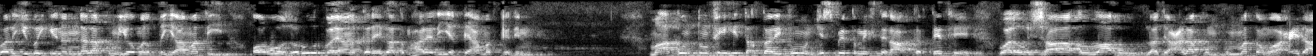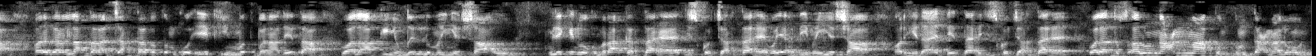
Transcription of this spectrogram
وَلِيُبَيِّنَنَّ لَكُمْ يَوْمَ الْقِيَامَةِ اور وہ ضرور بیان کرے گا تمہارے لیے قیامت کے دن۔ ما کنتم فیہ تختلفون، جس میں تم اختلاف کرتے تھے، ولو شاء اللہ لجعلکم امتا واحدا، اور اگر اللہ تعالی چاہتا تو تم کو ایک ہی امت بنا دیتا ولکن یضل من یشاء لیکن وہ گمراہ کرتا ہے جس کو چاہتا ہے ویہدی من یشاء اور ہدایت دیتا ہے جس کو چاہتا ہے۔ ولا تسالون عما کنتم تعملون،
